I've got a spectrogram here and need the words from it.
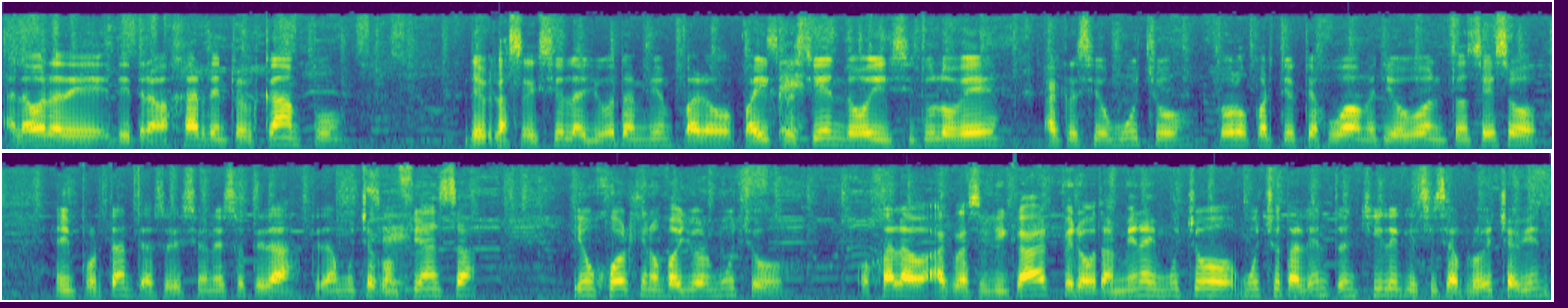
a la hora de, trabajar dentro del campo. De, la selección le ayudó también para, ir creciendo. Hoy, si tú lo ves, ha crecido mucho. Todos los partidos que ha jugado ha metido gol. Entonces eso es importante. La selección eso te da, te da mucha confianza. Y es un jugador que nos va a ayudar mucho ojalá a clasificar, pero también hay mucho, mucho talento en Chile que si se aprovecha bien,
